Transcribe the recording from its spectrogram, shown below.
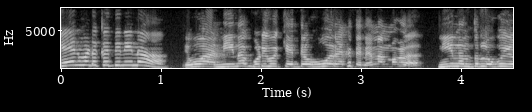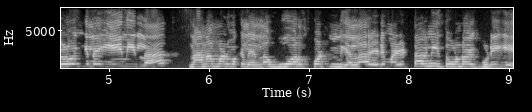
ಏನ್ ಮಾಡಕತ್ತಿ ನೀನ? ಯವ್ವ ನೀನ ಗುಡಿ ಹೋಗಿ ಅಂತ ಹೂ ಹರಿಯಾಕತ್ತೇನೆ ನನ್ ಮಗಳ. ನೀನಂತೂ ಲಘು ಹೇಳೋಂಗಿಲ್ಲ ಏನಿಲ್ಲ. ನಾನ ಮಾಡ್ಬೇಕಲ್ಲ ಎಲ್ಲ ಹೂ ಹರ್ದ್ ಕೊಟ್ಟು ನಿನ್ಗೆಲ್ಲಾ ರೆಡಿ ಮಾಡಿ ಇಟ್ಟಾಗ ನೀ ತಗೊಂಡೋಗಿ ಗುಡಿಗೆ.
